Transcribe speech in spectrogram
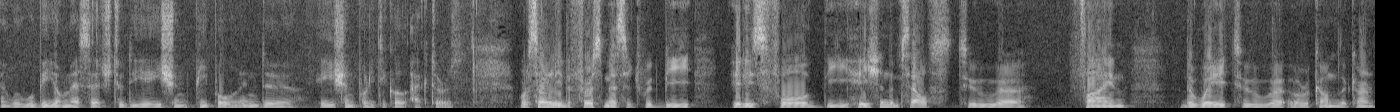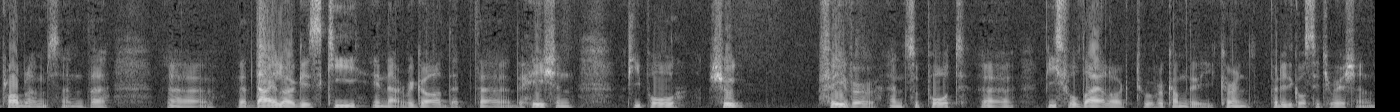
And what will be your message to the Haitian people and the Haitian political actors? Well, certainly the first message would be it is for the Haitian themselves to uh, find the way to uh, overcome the current problems and uh, that dialogue is key in that regard, that uh, the Haitian people should favor and support uh, peaceful dialogue to overcome the current political situation.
